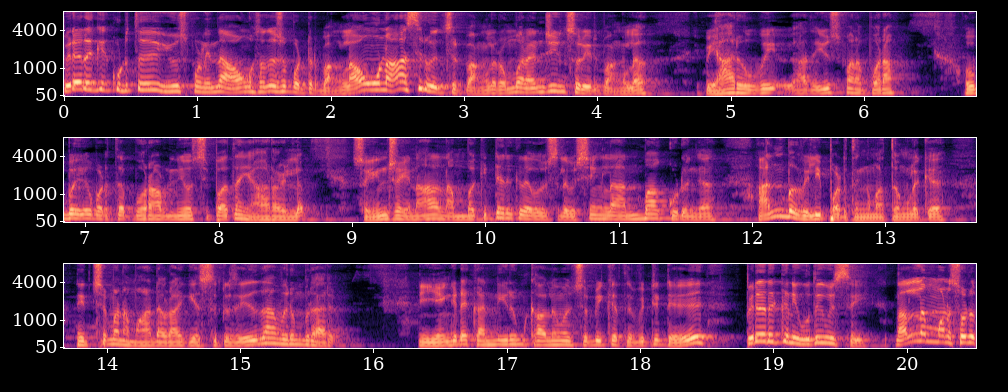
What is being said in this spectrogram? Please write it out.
பிறருக்கு கொடுத்து யூஸ் பண்ணியிருந்தா அவங்க சந்தோஷப்பட்டிருப்பாங்களா? அவங்க ஒன்று ஆசீர்வச்சிருப்பாங்களா ரொம்ப நன்றின்னு சொல்லியிருப்பாங்களா? இப்போ யார் உபயோக அதை யூஸ் பண்ண போகிறான் உபயோகப்படுத்த போகிறான் அப்படின்னு யோசிச்சு பார்த்தா யாரும் இல்லை. ஸோ இன்றைய நாள் நம்ம கிட்ட இருக்கிற ஒரு சில விஷயங்களை அன்பாக கொடுங்க. அன்பை வெளிப்படுத்துங்க மற்றவங்களுக்கு நிச்சயமாக நம்ம ஆண்டவராக இயேசு இதுதான் விரும்புகிறாரு நீ எங்கிட்ட கண்ணீரும் காலமும் செபிக்கிறதை விட்டுட்டு பிறருக்கு நீ உதவி செய். நல்ல மனசோட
